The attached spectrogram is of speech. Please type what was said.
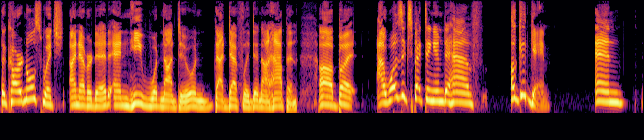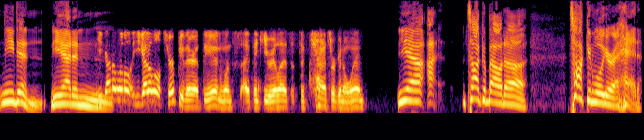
the Cardinals, which I never did, and he would not do, and that definitely did not happen. Uh, but I was expecting him to have a good game, and he didn't. He had an. He got a little. He got a little chirpy there at the end. Once I think he realized that the Giants were going to win. Yeah, I, talk about uh talking while you're ahead.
